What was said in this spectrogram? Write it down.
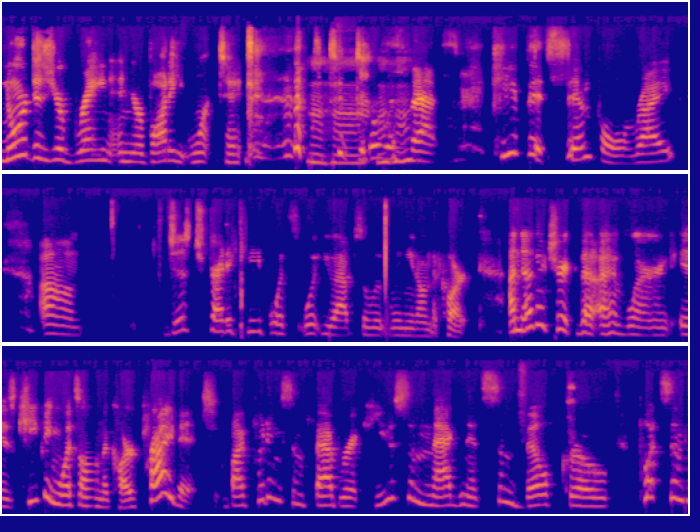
nor does your brain and your body want to, mm-hmm, to deal mm-hmm. with that keep it simple, right? Um, just try to keep what's what you absolutely need on the cart. Another trick that I have learned is keeping what's on the cart private by putting some fabric, use some magnets, some Velcro, put some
